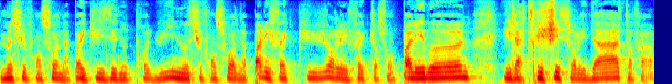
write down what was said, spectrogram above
Monsieur François n'a pas utilisé notre produit, Monsieur François n'a pas les factures, les factures sont pas les bonnes, il a triché sur les dates, enfin,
